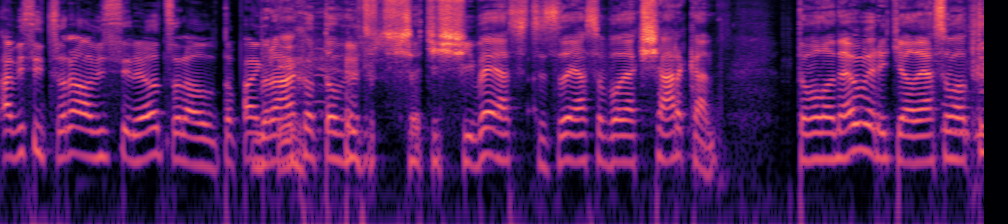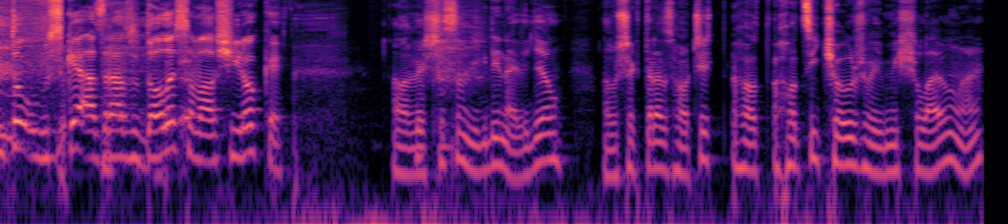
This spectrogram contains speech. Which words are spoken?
aby si coral, aby si neocoral topánky. Brácho, to by, čo ti šibe, ja, ja som bol jak šarkan. To bolo neuveriteľné, ja som mal túto úzke a zrazu dole som mal široké. Ale vieš, čo som nikdy nevidel? Lebo však teraz hoci, ho, hoci čo už vymýšľajú, ne?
